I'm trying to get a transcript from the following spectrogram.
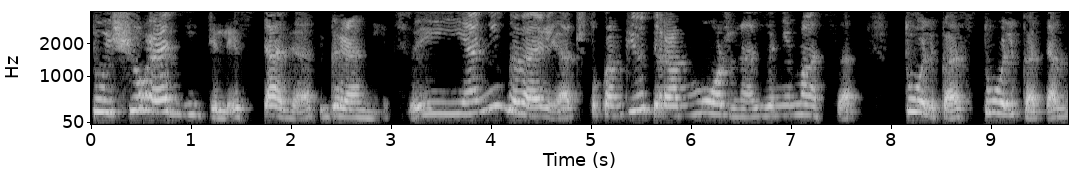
то еще родители ставят границы, и они говорят, что компьютером можно заниматься только столько-то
